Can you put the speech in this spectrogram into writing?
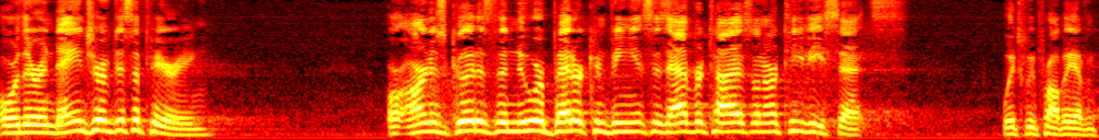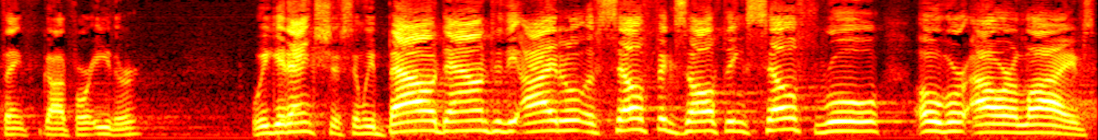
or they're in danger of disappearing, or aren't as good as the newer, better conveniences advertised on our TV sets, which we probably haven't thanked God for either, we get anxious and we bow down to the idol of self exalting, self rule over our lives.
